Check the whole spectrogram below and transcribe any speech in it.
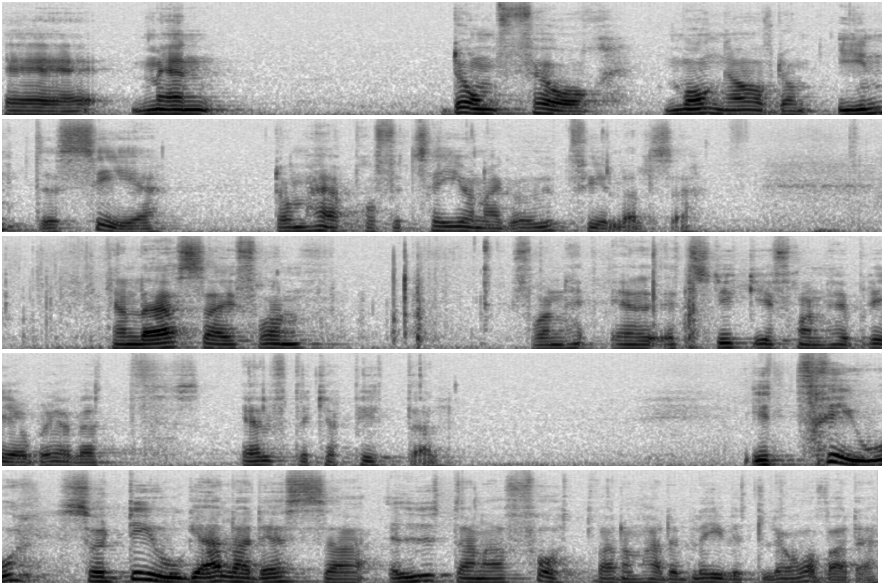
Eh, men de får många av dem inte se de här profetiorna gå i uppfyllelse. Jag kan läsa ifrån från eh, ett stycke från Hebreerbrevet, elfte kapitel. I tro så dog alla dessa utan att ha fått vad de hade blivit lovade.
